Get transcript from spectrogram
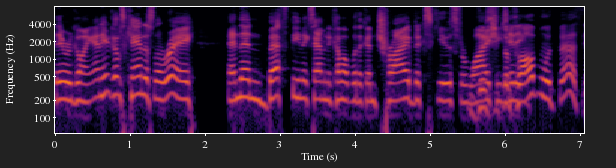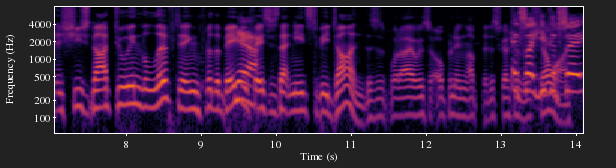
they were going, and here comes Candice LeRae, and then Beth Phoenix having to come up with a contrived excuse for why This- she's the hitting. problem with Beth is she's not doing the lifting for the baby Yeah. faces that needs to be done. This is what I was opening up the discussion. it's like you could on. say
